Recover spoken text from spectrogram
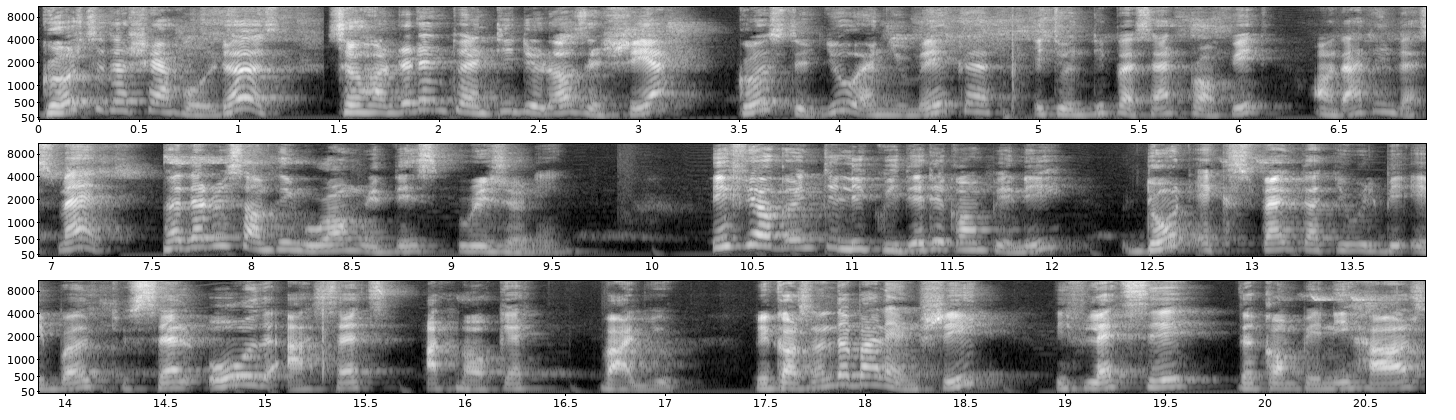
goes to the shareholders. So $120 a share goes to you and you make a 20% profit on that investment. But there is something wrong with this reasoning. If you are going to liquidate a company, don't expect that you will be able to sell all the assets at market value. Because on the balance sheet, if let's say the company has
